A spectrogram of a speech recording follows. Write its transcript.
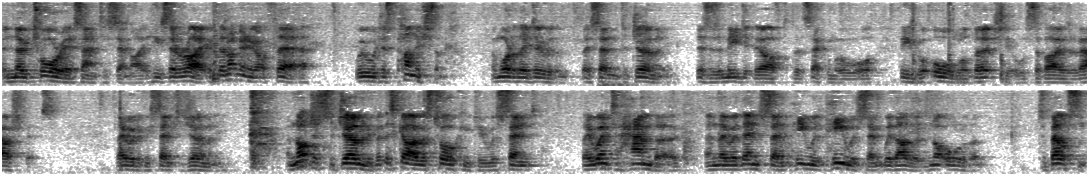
a notorious anti Semite, he said, Right, if they're not going to go off there, we will just punish them. And what do they do with them? They send them to Germany. This is immediately after the Second World War. These were all, or virtually all, survivors of Auschwitz. They would have been sent to Germany. And not just to Germany, but this guy I was talking to was sent they went to Hamburg, and they were then sent. He was he was sent with others, not all of them, to Belsen,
